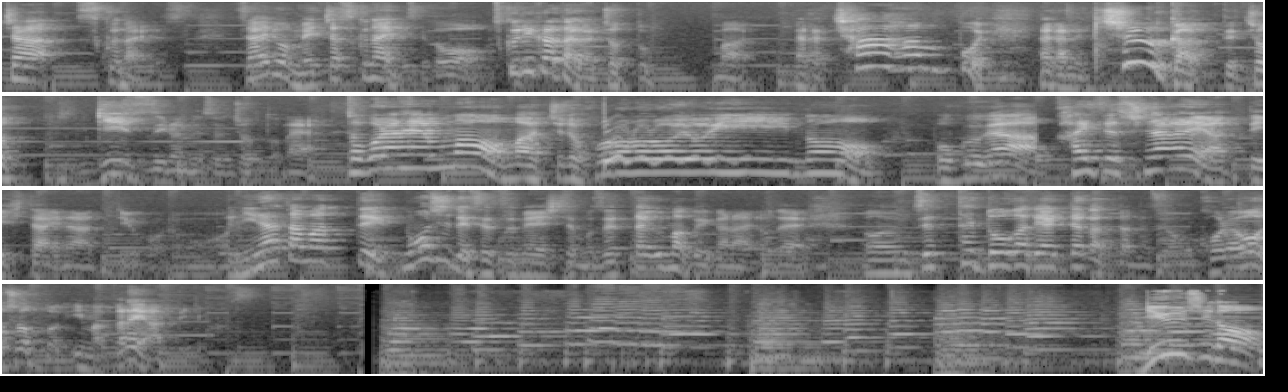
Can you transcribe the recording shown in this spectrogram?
ちゃ少ないです。材料めっちゃ少ないんですけど作り方がちょっとまあなんかチャーハンっぽい。なんかね中華ってちょっと技術いるんですよちょっとね。そこら辺もまあちょっとホロロロ酔いの僕が解説しながらやっていきたいなっていうことニラ玉って文字で説明しても絶対うまくいかないので、うん、絶対動画でやりたかったんですよこれをちょっと今からやっていきますリュウジの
